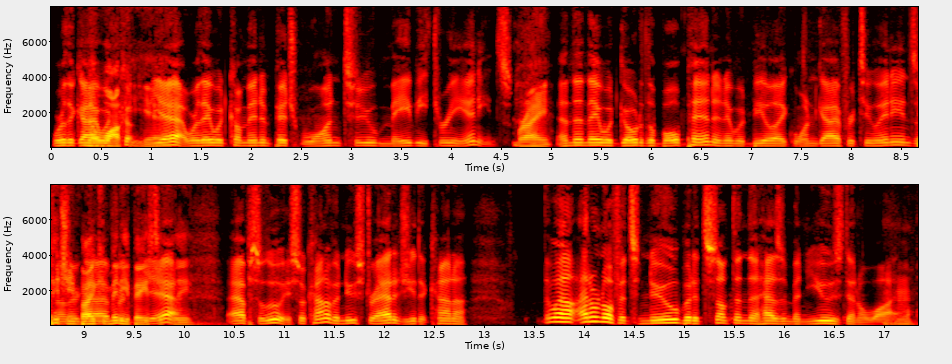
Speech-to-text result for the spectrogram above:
where the guy Milwaukee, would co- yeah. where they would come in and pitch one, two, maybe three innings. Right. And then they would go to the bullpen, and it would be like one guy for two innings, Pitching by committee, for- basically. Yeah, absolutely. So kind of a new strategy that kind of, well, I don't know if it's new, but it's something that hasn't been used in a while. Mm-hmm.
